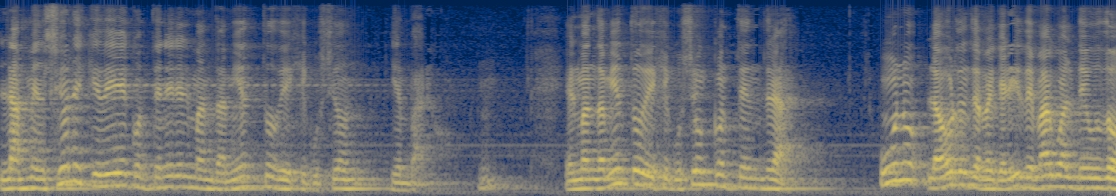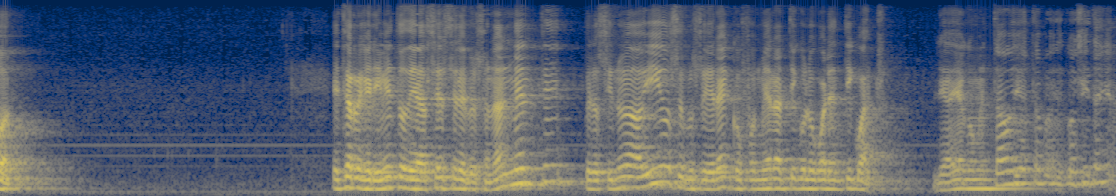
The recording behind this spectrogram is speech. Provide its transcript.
las menciones que debe contener el mandamiento de ejecución y embargo. El mandamiento de ejecución contendrá, uno, la orden de requerir de pago al deudor. Este requerimiento debe hacérsele personalmente, pero si no ha habido, se procederá en conformidad al artículo 44. ¿Le había comentado yo esta cosita ya?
